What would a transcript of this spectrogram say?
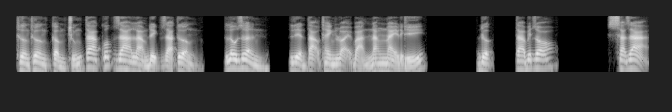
thường thường cầm chúng ta quốc gia làm địch giả tưởng, lâu dần, liền tạo thành loại bản năng này để ý. Được, ta biết rõ. Xa dạ.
